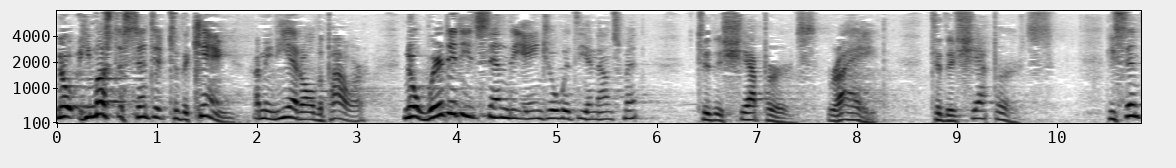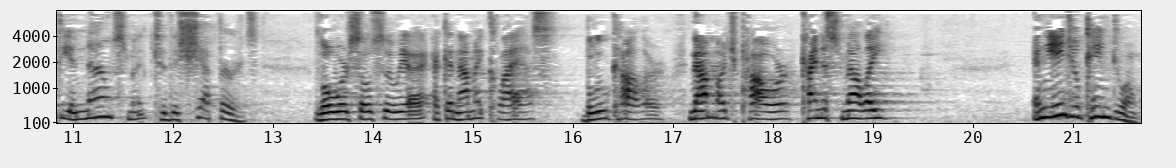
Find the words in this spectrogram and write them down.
No, he must have sent it to the king. I mean, he had all the power. No, where did he send the angel with the announcement? To the shepherds. Right. To the shepherds. He sent the announcement to the shepherds. Lower socioeconomic class, blue collar, not much power, kind of smelly. And the angel came to him.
